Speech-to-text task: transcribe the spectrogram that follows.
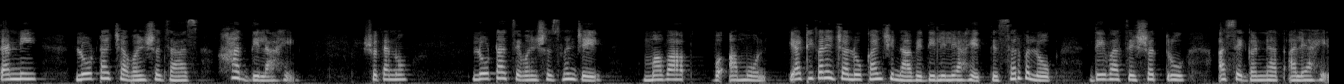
त्यांनी लोटाच्या वंशजास हात दिला आहे. श्रोत्यानो लोटाचे वंशज म्हणजे मवाब व अमोन. या ठिकाणी ज्या लोकांची नावे दिलेली आहेत ते सर्व लोक देवाचे शत्रू असे गणण्यात आले आहेत.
